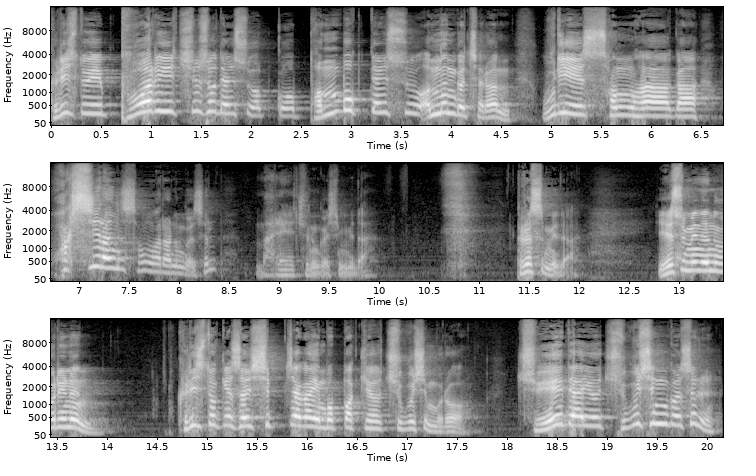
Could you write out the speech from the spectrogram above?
그리스도의 부활이 취소될 수 없고 번복될 수 없는 것처럼 우리의 성화가 확실한 성화라는 것을 말해 주는 것입니다. 그렇습니다. 예수 믿는 우리는 그리스도께서 십자가에 못 박혀 죽으심으로 죄에 대하여 죽으신 것을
